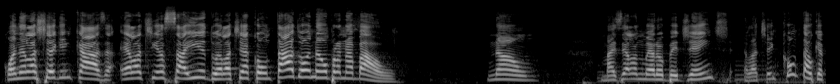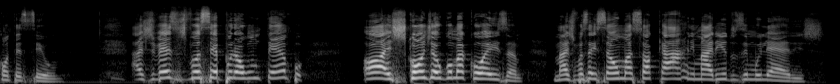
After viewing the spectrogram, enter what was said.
Quando ela chega em casa, ela tinha saído, ela tinha contado ou não para Nabal? Não. Mas ela não era obediente, ela tinha que contar o que aconteceu. Às vezes você, por algum tempo, ó, esconde alguma coisa, mas vocês são uma só carne, maridos e mulheres.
